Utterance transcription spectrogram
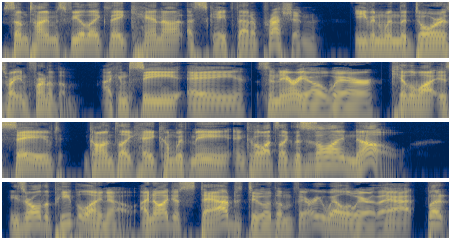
sometimes feel like they cannot escape that oppression, even when the door is right in front of them. I can see a scenario where Kilowatt is saved. Gon's like, hey, come with me. And Kilowatt's like, this is all I know. These are all the people I know. I know I just stabbed two of them, very well aware of that. But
